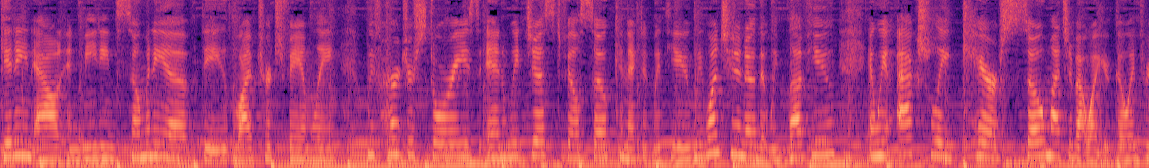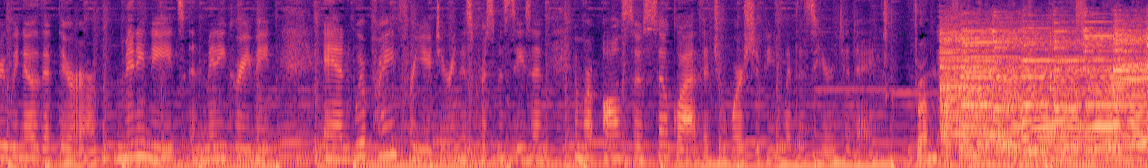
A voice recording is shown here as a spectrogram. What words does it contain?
getting out and meeting so many of the Life Church family, we've heard your stories and we just feel so connected with you. We want you to know that we love you and we actually care so much about what you're going through. We know that there are many needs and many grieving, and we're praying for you during this Christmas season. And we're also so glad that you're worshiping with us here today. From our family to all of you,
